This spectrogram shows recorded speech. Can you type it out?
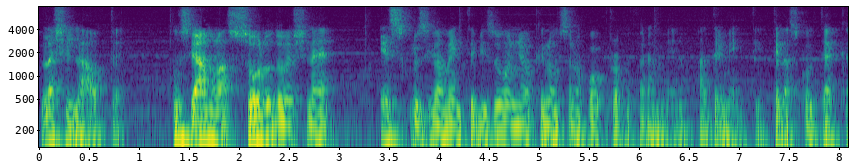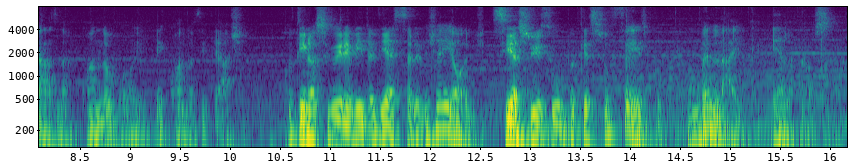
La chill out. Usiamola solo dove ce n'è esclusivamente bisogno che non se ne può proprio fare a meno. Altrimenti te l'ascolti a casa quando vuoi e quando ti piace Continua a seguire i video di Essere DJ oggi, sia su YouTube che su Facebook. Un bel like e alla prossima!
